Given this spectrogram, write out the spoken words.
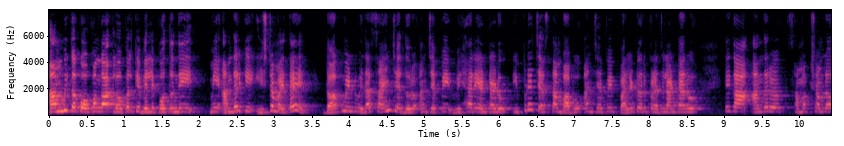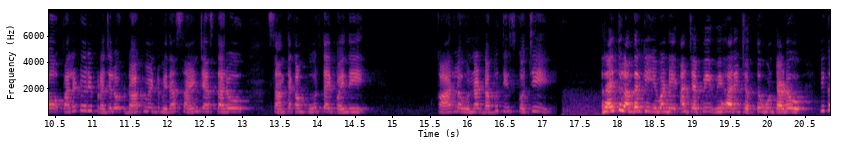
అంబిక కోపంగా లోపలికి వెళ్ళిపోతుంది. మీ అందరికీ ఇష్టమైతే డాక్యుమెంట్ మీద సైన్ చేద్దురు అని చెప్పి విహారి అంటాడు. ఇప్పుడే చేస్తాం బాబు అని చెప్పి పల్లెటూరి ప్రజలు అంటారు. ఇక అందరూ సమక్షంలో పల్లెటూరి ప్రజలు డాక్యుమెంట్ మీద సైన్ చేస్తారు. సంతకం పూర్తయిపోయింది. కారులో ఉన్న డబ్బు తీసుకొచ్చి రైతులందరికీ ఇవ్వండి అని చెప్పి విహారీ చెప్తూ ఉంటాడు. ఇక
